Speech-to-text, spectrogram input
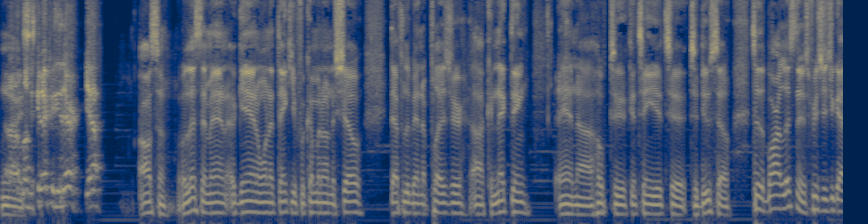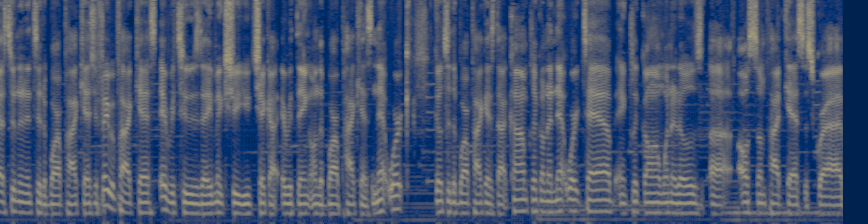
nice. love to connect with you there. Yeah. Awesome. Well, listen, man, again, I want to thank you for coming on the show. Definitely been a pleasure uh, connecting and uh, hope to continue to to do so. To the bar listeners, appreciate you guys tuning into the Bar Podcast, your favorite podcast every Tuesday. Make sure you check out everything on the Bar Podcast Network. Go to thebarpodcast.com, click on the network tab, and click on one of those uh, awesome podcasts. Subscribe.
